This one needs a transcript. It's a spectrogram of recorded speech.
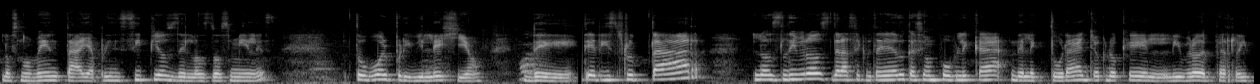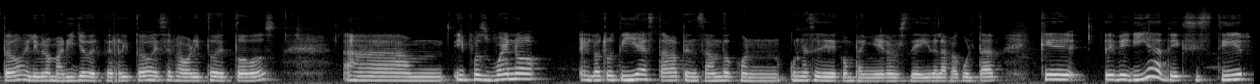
los 90 y a principios de los 2000 tuvo el privilegio de, disfrutar los libros de la Secretaría de Educación Pública de lectura. Yo creo que el libro del perrito, el libro amarillo del perrito, es el favorito de todos. y pues bueno, el otro día estaba pensando con una serie de compañeros de ahí de la facultad que debería de existir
